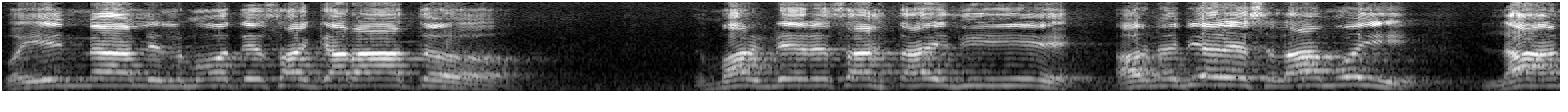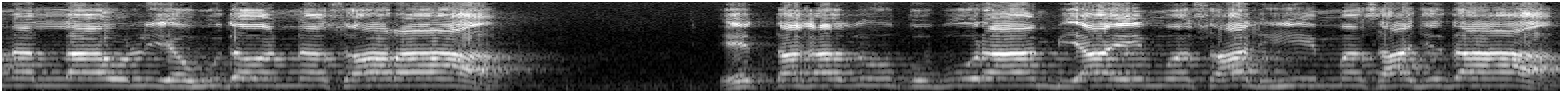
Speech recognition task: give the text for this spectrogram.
و ان للموت سکرات مرګ ډېر سخت دی او نبی علیہ السلام وای لعن الله اليهود والنصارى اتخذوا قبور انبيائهم وصالحين مساجدا۔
